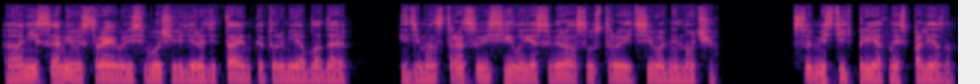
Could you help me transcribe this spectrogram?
а они сами выстраивались в очереди ради тайн, которыми я обладаю. И демонстрацию силы я собирался устроить сегодня ночью. Совместить приятное с полезным.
